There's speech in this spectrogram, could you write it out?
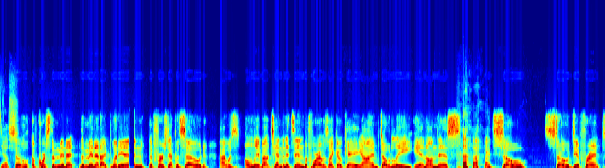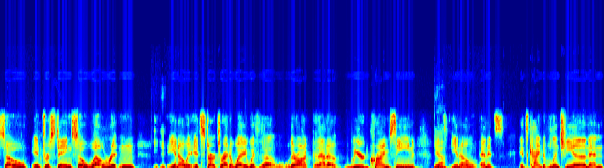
yes. so, of course, the minute the minute I put in the first episode, I was only about ten minutes in before I was like, okay, I'm totally in on this. it's so so different, so interesting, so well written. You know, it, it starts right away with uh, they're on a at a weird crime scene. Yeah. It's, you know, and it's it's kind of Lynchian and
